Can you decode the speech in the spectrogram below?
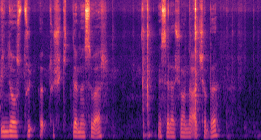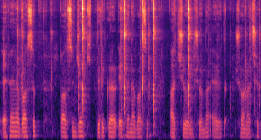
Windows tu- tuşu kitlemesi var. Mesela şu anda açıldı. F'ne basıp basınca kitle tekrar F'ne basıp açıyorum şu anda. Evet şu an açık.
